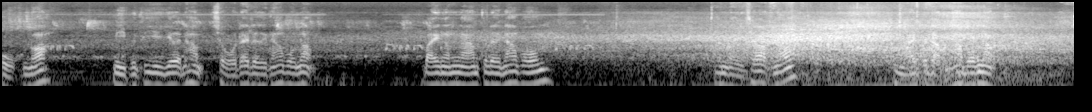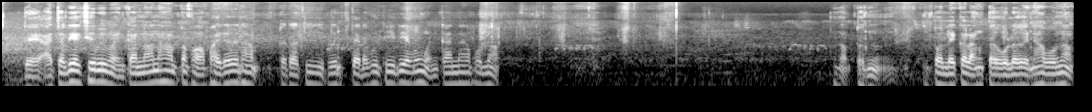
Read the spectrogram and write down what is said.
ปลูกเนาะมีพื้นที่เยอะๆนะครับ โชว์ได้เลยนะครับผมเนาะใบงามๆกันเลยนะครับผมท่านไหนชอบเนาะไม้ประดับนะครับผมเนาะแต่อาจจะเรียกชื่อไม่เหมือนกันเนาะนะครับ ต้องขออภัยด้วยนะครับ แต่ละที่พื้นแต่ละพื้นที่เรียกไม่เหมือนกันนะครับผมเนาะนะ ครับต้นต้นเล็กกำลังโตเลยนะครับผมนะ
